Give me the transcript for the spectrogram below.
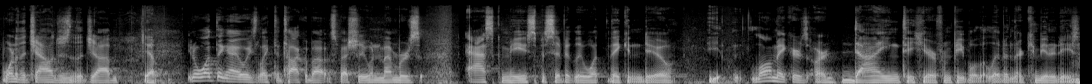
One of the challenges of the job. Yep. You know, one thing I always like to talk about, especially when members ask me specifically what they can do, lawmakers are dying to hear from people that live in their communities.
